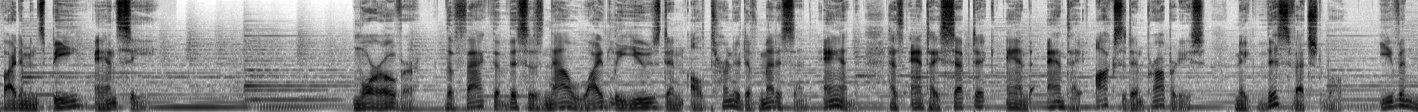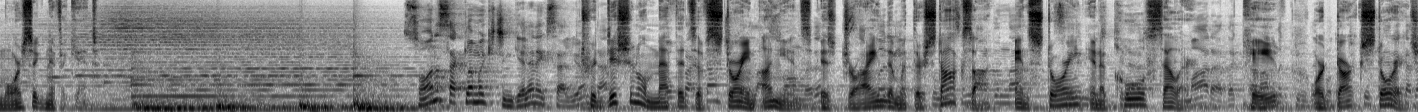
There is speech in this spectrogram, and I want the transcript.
vitamins B and C. Moreover, the fact that this is now widely used in alternative medicine and has antiseptic and antioxidant properties make this vegetable even more significant. Traditional methods of storing onions is drying them with their stalks on and storing in a cool cellar, cave, or dark storage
